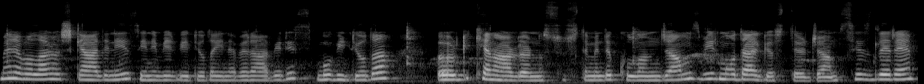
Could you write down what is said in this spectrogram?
Merhabalar, hoş geldiniz. Yeni bir videoda yine beraberiz. Bu videoda örgü kenarlarını süslemede kullanacağımız bir model göstereceğim sizlere.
